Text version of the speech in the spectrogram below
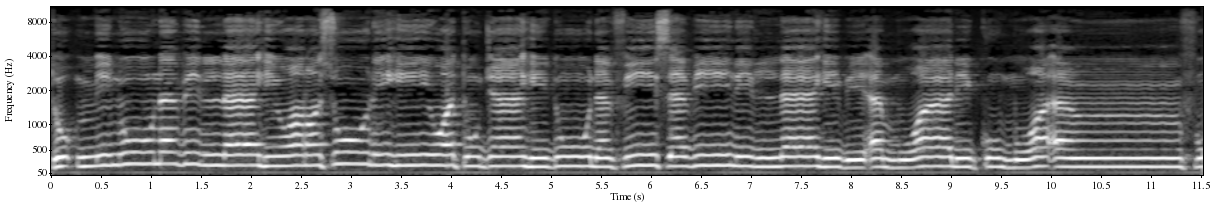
تؤمنون بالله ورسوله وتجاهدون في سبيل الله بأموالكم وأنفسكم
